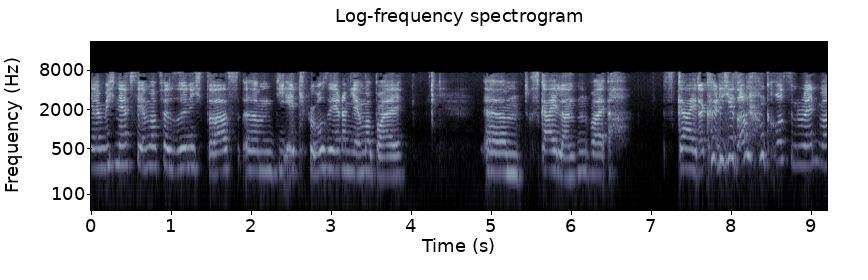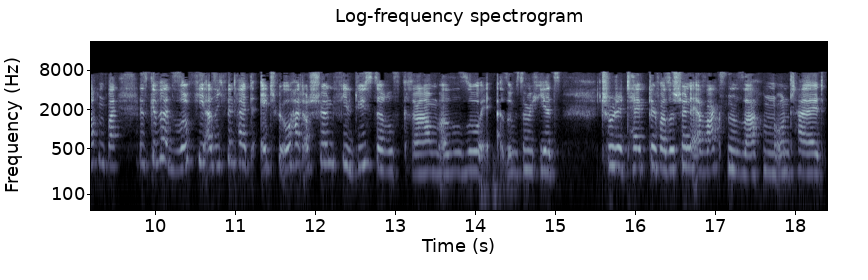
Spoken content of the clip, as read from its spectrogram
Ja, mich nervt ja immer persönlich, dass ähm, die HBO-Serien ja immer bei ähm, Sky landen, weil ach, Sky, da könnte ich jetzt auch noch einen großen Rant machen, weil es gibt halt so viel, also ich finde halt, HBO hat auch schön viel düsteres Kram, also so, also zum Beispiel jetzt True Detective, also schöne erwachsene Sachen und halt,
